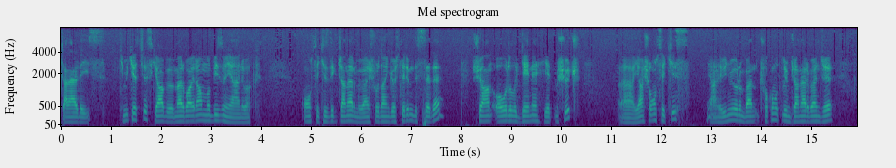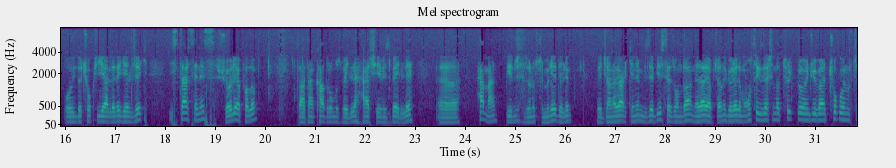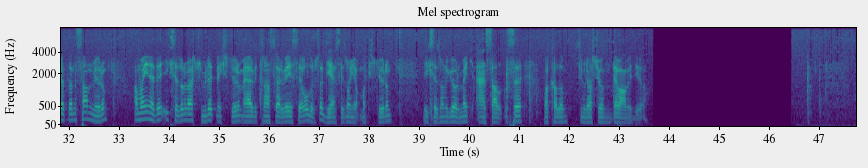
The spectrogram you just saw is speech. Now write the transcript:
Caner reis. Kimi keseceğiz ki abi? Ömer Bayram mı biz mi yani bak. 18'lik Caner mi? Ben şuradan göstereyim de size de. Şu an overall'ı gene 73. Ee, yaş 18. Yani bilmiyorum ben çok umutluyum Caner bence oyunda çok iyi yerlere gelecek. İsterseniz şöyle yapalım. Zaten kadromuz belli, her şeyimiz belli. Ee, hemen birinci sezonu simüle edelim ve Caner Erkin'in bize bir sezonda neler yapacağını görelim. 18 yaşında Türk bir oyuncuyu ben çok oynatacaklarını sanmıyorum. Ama yine de ilk sezonu ben simüle etmek istiyorum. Eğer bir transfer vs olursa diğer sezon yapmak istiyorum. İlk sezonu görmek en sağlıklısı. Bakalım simülasyon devam ediyor.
